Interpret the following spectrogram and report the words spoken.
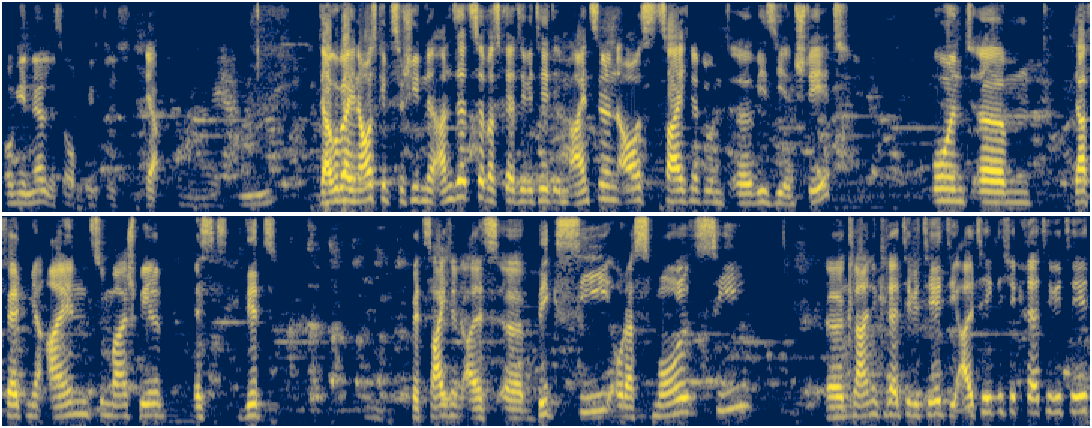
Originell ist auch wichtig. Ja. Darüber hinaus gibt es verschiedene Ansätze, was Kreativität im Einzelnen auszeichnet und äh, wie sie entsteht. Und ähm, da fällt mir ein, zum Beispiel, es wird bezeichnet als äh, Big C oder Small C. Äh, kleine Kreativität, die alltägliche Kreativität,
